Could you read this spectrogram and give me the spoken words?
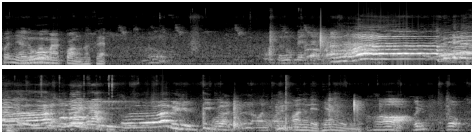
ก็อย่างนี้มามากล่องครับแท้สนุกได้ใจเอ้ยด้วยมั้ยเอ้ยไปถึงจริงเลยอ่อนอ่อนอ่อนเด็ดแท่งอยู่นี่พ่อเป็นโชคโช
